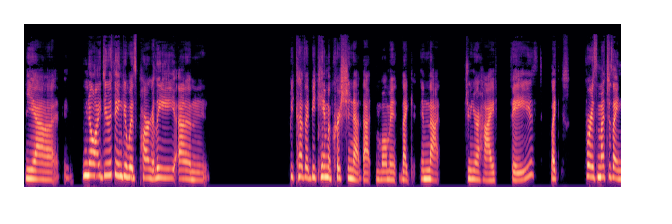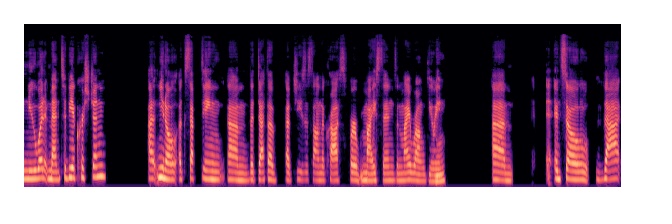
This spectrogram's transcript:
Yeah. No, I do think it was partly um, because I became a Christian at that moment, like in that junior high phase. Like, for as much as I knew what it meant to be a Christian, uh, you know, accepting um, the death of, of Jesus on the cross for my sins and my wrongdoing, um, and so that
